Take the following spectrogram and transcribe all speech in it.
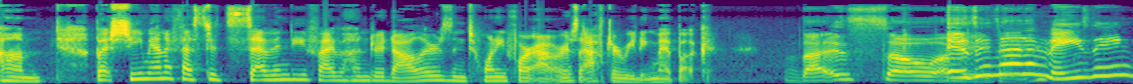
Um, but she manifested seventy five hundred dollars in twenty four hours after reading my book. That is so amazing. Isn't that amazing?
